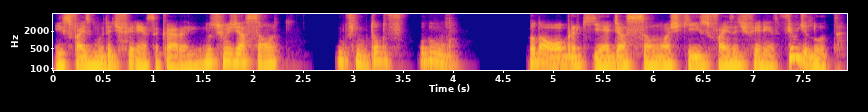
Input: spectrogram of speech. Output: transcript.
Isso faz muita diferença, cara. E nos filmes de ação, enfim, todo, todo, toda obra que é de ação, acho que isso faz a diferença. Filme de luta.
